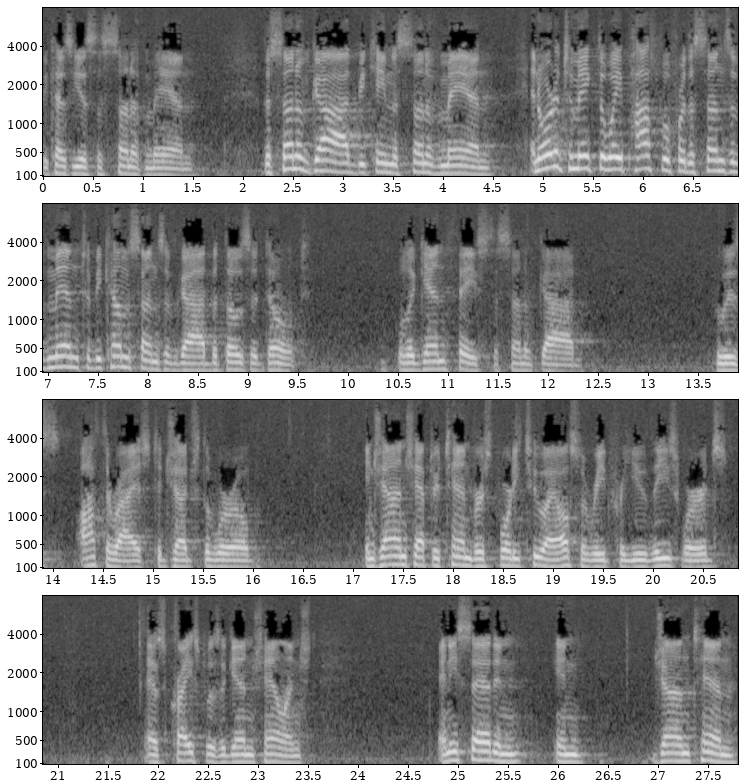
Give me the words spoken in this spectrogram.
because he is the Son of Man. The Son of God became the Son of Man in order to make the way possible for the sons of men to become sons of God, but those that don't will again face the Son of God who is authorized to judge the world. In John chapter 10, verse 42, I also read for you these words as Christ was again challenged. And he said in, in John 10,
